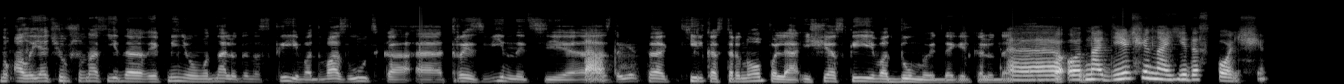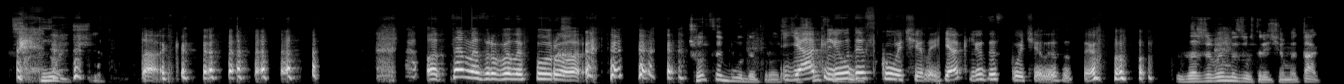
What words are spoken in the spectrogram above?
Ну але я чув, що в нас їде як мінімум одна людина з Києва, два з Луцька, е, три з Вінниці. е, Так. Здається, кілька з Тернополя і ще з Києва думають декілька людей. Е, одна дівчина їде з Польщі. З Польщі. Так. Оце ми зробили фурор. Що це буде просто? Як люди буде? скучили, як люди скучили за цим. за живими зустрічами. Так,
